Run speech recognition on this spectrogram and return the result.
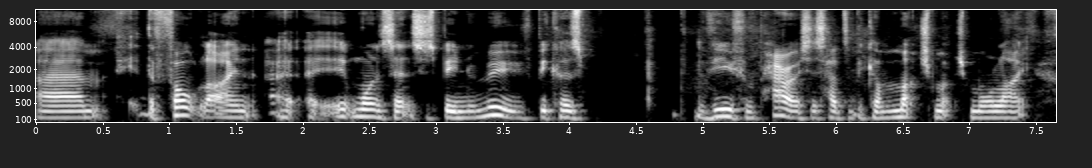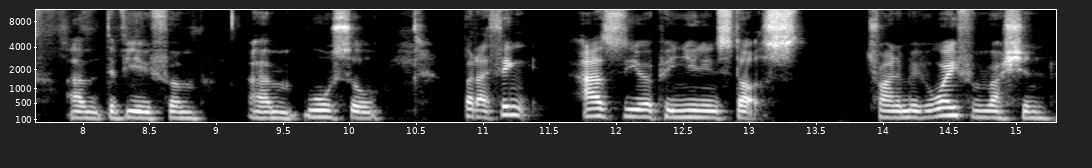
Um, the fault line, uh, in one sense, has been removed because the view from Paris has had to become much, much more like um, the view from um, Warsaw. But I think as the European Union starts trying to move away from Russian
